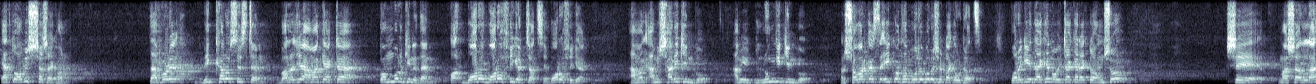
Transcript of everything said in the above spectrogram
এত অবিশ্বাস এখন। তারপরে ভিক্ষারও সিস্টেম বলে যে আমাকে একটা কম্বল কিনে দেন। বড় বড় ফিগার চাচ্ছে, বড় ফিগার আমাকে, আমি শাড়ি কিনবো, আমি লুঙ্গি কিনবো। আর সবার কাছে এই কথা বলে বলে সে টাকা উঠাচ্ছে। পরে গিয়ে দেখেন ওই টাকার একটা অংশ সে মাশাল্লাহ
